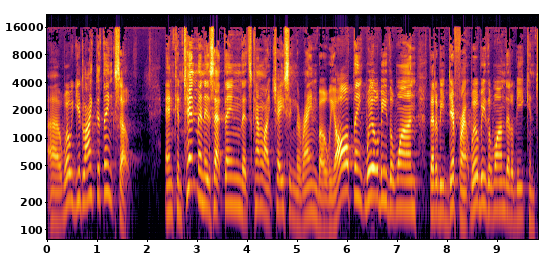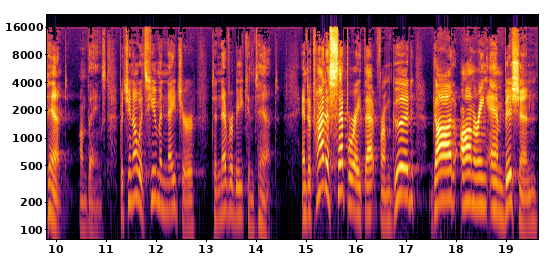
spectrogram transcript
Uh, well, you'd like to think so. And contentment is that thing that's kind of like chasing the rainbow. We all think we'll be the one that'll be different, we'll be the one that'll be content on things. But you know, it's human nature to never be content. And to try to separate that from good, God honoring ambition,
